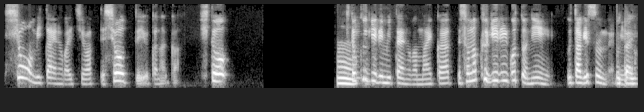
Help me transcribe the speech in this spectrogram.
ショーみたいのが一応あってショーっていうかなんか人うん。一区切りみたいのが毎回あってその区切りごとに宴すんだよみんな宴。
